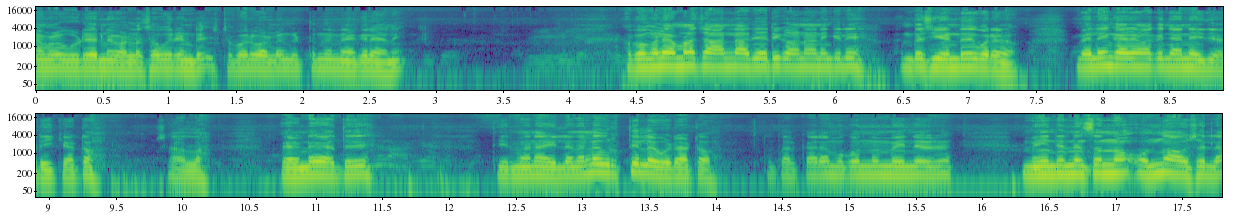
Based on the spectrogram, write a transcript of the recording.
നമ്മൾ വീട് വരുന്ന വെള്ള സൗകര്യം ഉണ്ട്. ഇഷ്ടംപോലെ വെള്ളം കിട്ടുന്ന മേഖലയാണ്. അപ്പോൾ നിങ്ങൾ നമ്മളെ ചാനൽ ആദ്യമായിട്ട് കാണുകയാണെങ്കിൽ എന്താ ചെയ്യേണ്ടത് പറയാമോ വിലയും കാര്യങ്ങളൊക്കെ ഞാൻ എഴുതി അറിയിക്കാം കേട്ടോ. ഷാല്ല വിലന്റെ കാര്യത്തിൽ തീരുമാനമായില്ല. നല്ല വൃത്തിയുള്ള വീടാ കേട്ടോ. തൽക്കാലം നമുക്കൊന്നും മെയിൻ ഒരു മെയിന്റനൻസ് ഒന്നും ഒന്നും ആവശ്യമില്ല.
